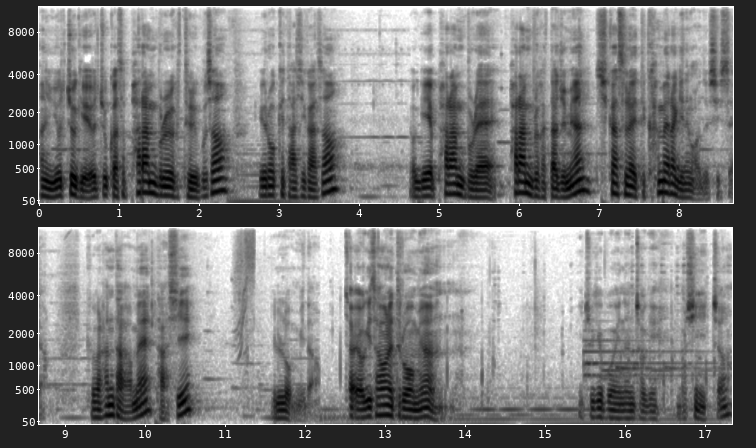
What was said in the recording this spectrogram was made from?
아니 이쪽이에요. 이쪽 가서 파란 불을 들고서 이렇게 다시 가서 여기에 파란 불에 파란 불 갖다 주면 Sheikah Slate 카메라 기능 을 얻을 수 있어요. 그걸 한 다음에 다시 일로 옵니다. 자 여기 사원에 들어오면 이쪽에 보이는 저기 머신 있죠?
